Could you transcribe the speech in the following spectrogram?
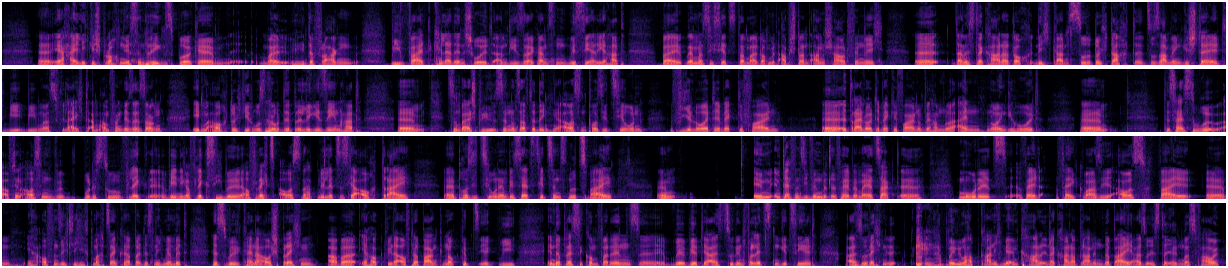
äh, eher heilig gesprochen ist in Regensburg, ähm, mal hinterfragen, wie weit Keller denn Schuld an dieser ganzen Miserie hat. Weil wenn man sich jetzt da mal doch mit Abstand anschaut, finde ich, äh, dann ist der Kader doch nicht ganz so durchdacht äh, zusammengestellt, wie, wie man es vielleicht am Anfang der Saison eben auch durch die rosa-rote Brille gesehen hat. Ähm, zum Beispiel sind uns auf der linken Außenposition vier Leute weggefallen, äh, drei Leute weggefallen und wir haben nur einen neuen geholt. Ähm, das heißt, du auf den Außen wurdest du flex weniger flexibel. Auf rechts außen hatten wir letztes Jahr auch drei äh, Positionen besetzt. Jetzt sind es nur zwei. Ähm, im, Im defensiven Mittelfeld, wenn man jetzt sagt, äh, Moritz fällt, fällt quasi aus, weil ähm, ja offensichtlich macht sein Körper das nicht mehr mit. Es will keiner aussprechen, aber er hockt wieder auf der Bank. Noch gibt's irgendwie in der Pressekonferenz äh, wird ja als zu den Verletzten gezählt. Also rechnet hat man ihn überhaupt gar nicht mehr im Kader in der Kaderplanung dabei. Also ist da irgendwas faul.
